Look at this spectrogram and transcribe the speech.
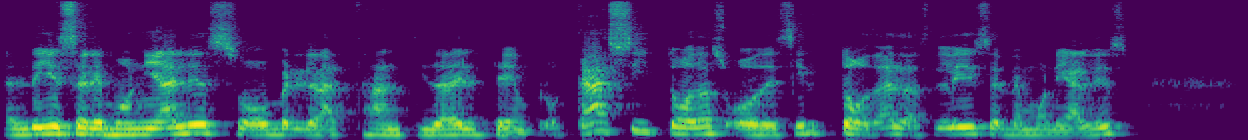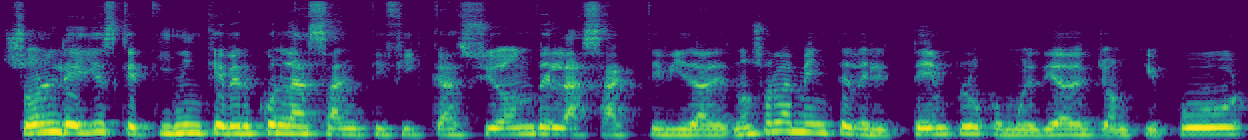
Las leyes ceremoniales sobre la santidad del templo. Casi todas, o decir todas las leyes ceremoniales, son leyes que tienen que ver con la santificación de las actividades, no solamente del templo, como el día del Yom Kippur,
